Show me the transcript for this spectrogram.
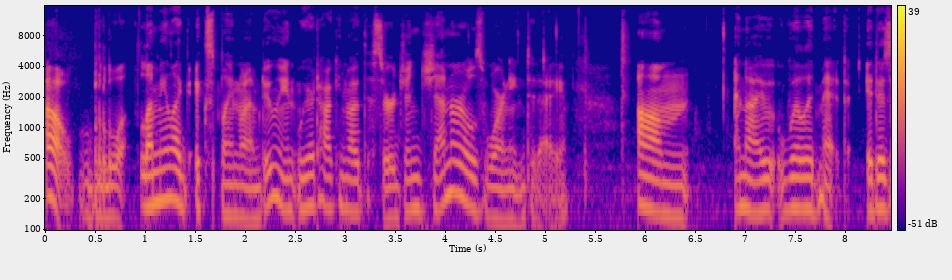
oh, let me like explain what I'm doing. We are talking about the Surgeon General's warning today. Um, and I will admit, it is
